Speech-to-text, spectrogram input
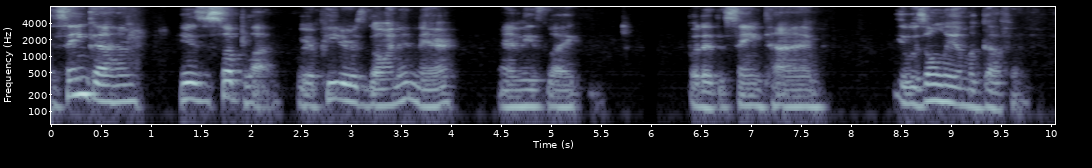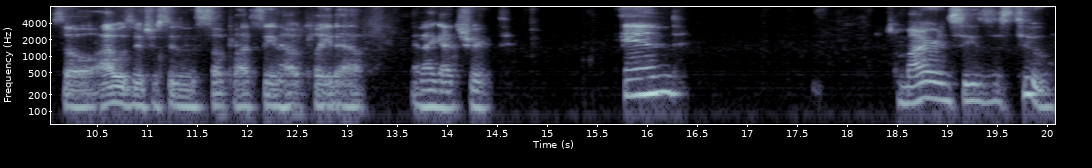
the same time, here's a subplot where Peter is going in there and he's like, but at the same time, it was only a MacGuffin. So I was interested in the subplot, seeing how it played out, and I got tricked. And Myron sees this too.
